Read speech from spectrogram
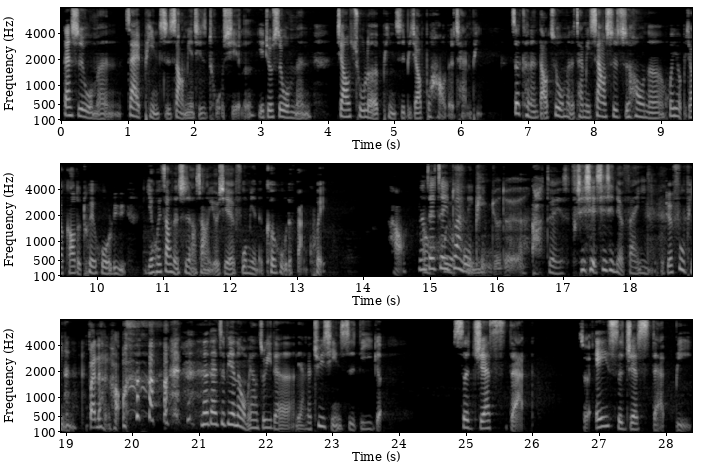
但是我们在品质上面其实妥协了，也就是我们交出了品质比较不好的产品，这可能导致我们的产品上市之后呢，会有比较高的退货率，也会造成市场上有一些负面的客户的反馈。好，那在这一段里面、哦、就对了啊，对，谢谢谢谢你的翻译，我觉得复评 翻得很好。那在这边呢，我们要注意的两个句型是：第一个，suggests that，so A suggests that B，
